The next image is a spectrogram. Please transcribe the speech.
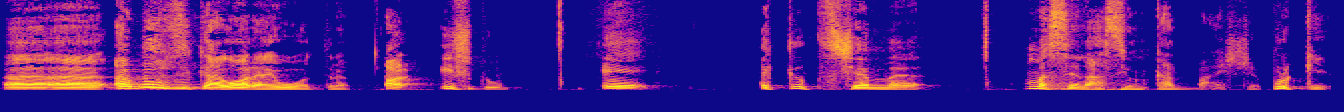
"Ah, ah, a música agora é outra. Ora, isto é aquilo que se chama uma cena assim um bocado baixa. Porquê?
